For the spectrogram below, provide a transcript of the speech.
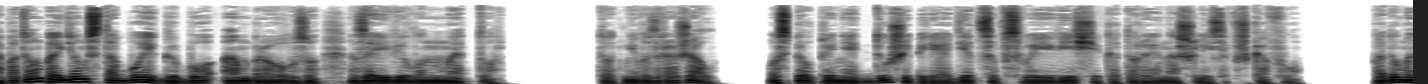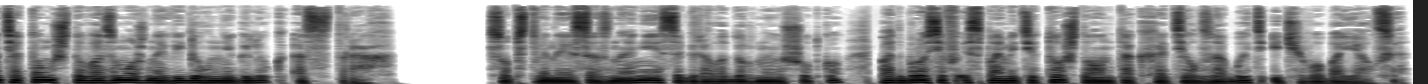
«А потом пойдем с тобой к Бо Амброузу», — заявил он Мэтту. Тот не возражал, успел принять душ и переодеться в свои вещи, которые нашлись в шкафу. Подумать о том, что, возможно, видел не глюк, а страх. Собственное сознание сыграло дурную шутку, подбросив из памяти то, что он так хотел забыть и чего боялся.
